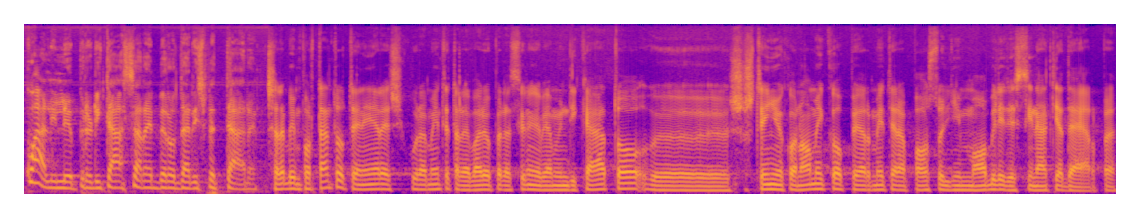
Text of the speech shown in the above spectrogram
quali le priorità sarebbero da rispettare? Sarebbe importante ottenere sicuramente tra le varie operazioni che abbiamo indicato eh, sostegno economico per mettere a posto gli immobili destinati ad ERP.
